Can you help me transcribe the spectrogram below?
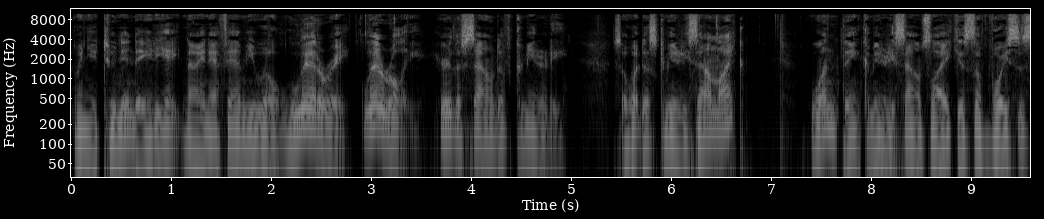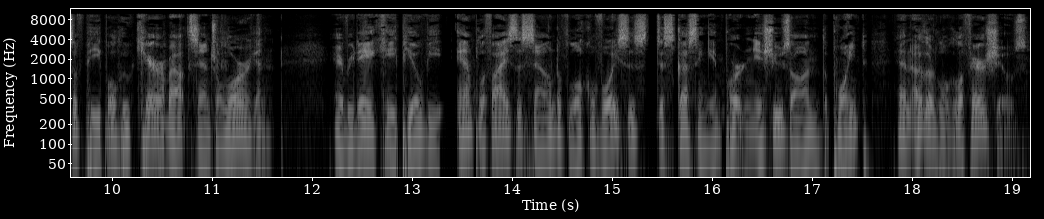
When you tune into 88.9 FM, you will literally, literally hear the sound of community. So what does community sound like? One thing community sounds like is the voices of people who care about Central Oregon. Every day, KPOV amplifies the sound of local voices discussing important issues on The Point and other local affairs shows.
